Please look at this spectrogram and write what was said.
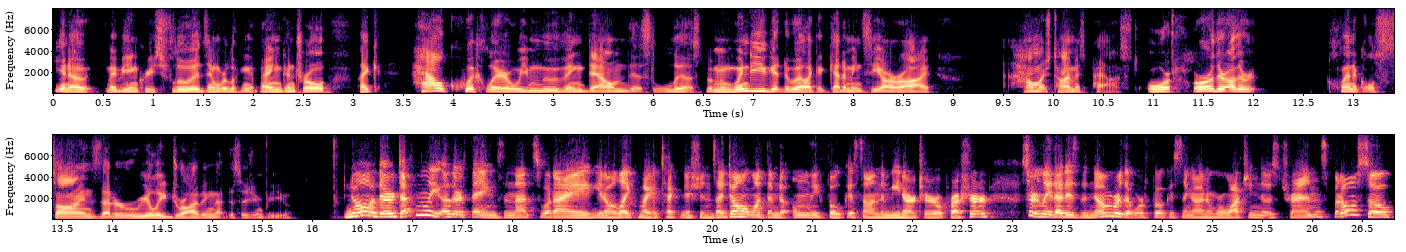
you know maybe increase fluids, and we're looking at pain control. Like how quickly are we moving down this list? I mean, when do you get to like a ketamine CRI? How much time has passed, or or are there other clinical signs that are really driving that decision for you? No, there are definitely other things, and that's what I, you know, like my technicians. I don't want them to only focus on the mean arterial pressure. Certainly, that is the number that we're focusing on, and we're watching those trends. But also,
